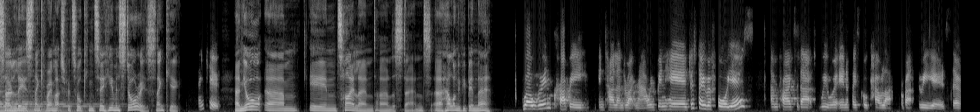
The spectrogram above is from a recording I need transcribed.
So, Liz, thank you very much for talking to Human Stories. Thank you. Thank you. And you're um, in Thailand, I understand. Uh, how long have you been there? Well, we're in Krabi in Thailand right now. We've been here just over four years. And prior to that, we were in a place called Khao Lak for about three years. So,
